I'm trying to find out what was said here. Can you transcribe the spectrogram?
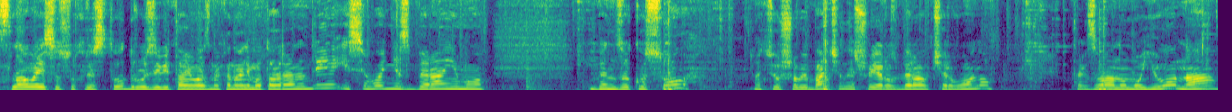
Слава Ісусу Христу! Друзі, вітаю вас на каналі Мотогран Андрія. І сьогодні збираємо бензокосу. Оцю, що ви бачили, що я розбирав червону, так звану мою, на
